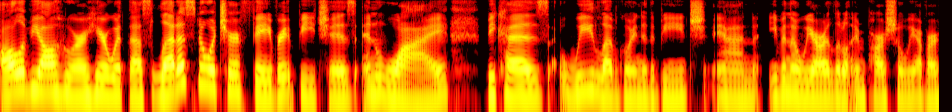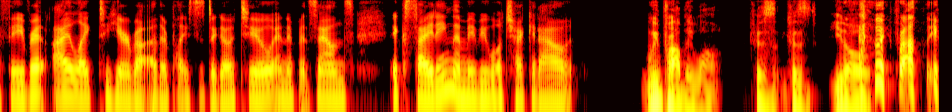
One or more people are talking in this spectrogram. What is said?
all of y'all who are here with us, let us know what your favorite beach is and why, because we love going to the beach. And even though we are a little impartial, we have our favorite. I like to hear about other places to go to. And if it sounds exciting, then maybe we'll check it out. We probably won't. Cause cause you know, we probably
